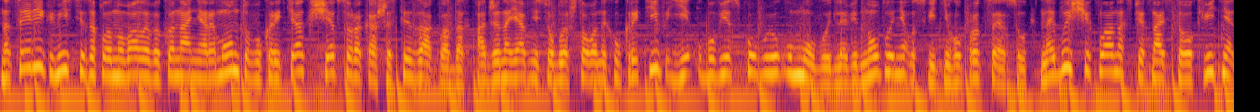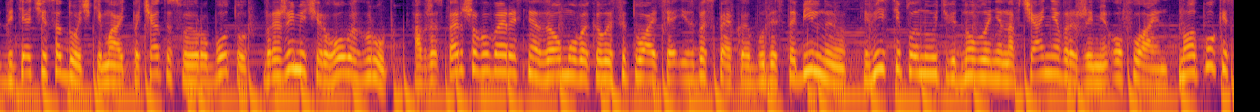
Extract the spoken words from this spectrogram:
На цей рік в місті запланували виконання ремонту в укриттях ще в 46 закладах, адже наявність облаштованих укриттів є обов'язковою умовою для відновлення освітнього процесу. В найближчих планах з 15 квітня дитячі садочки мають почати свою роботу в режимі чергових груп. А вже з 1 вересня, за умови, коли ситуація із безпекою буде стабільною, в місті планують відновлення навчання в режимі офлайн. Ну а поки з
